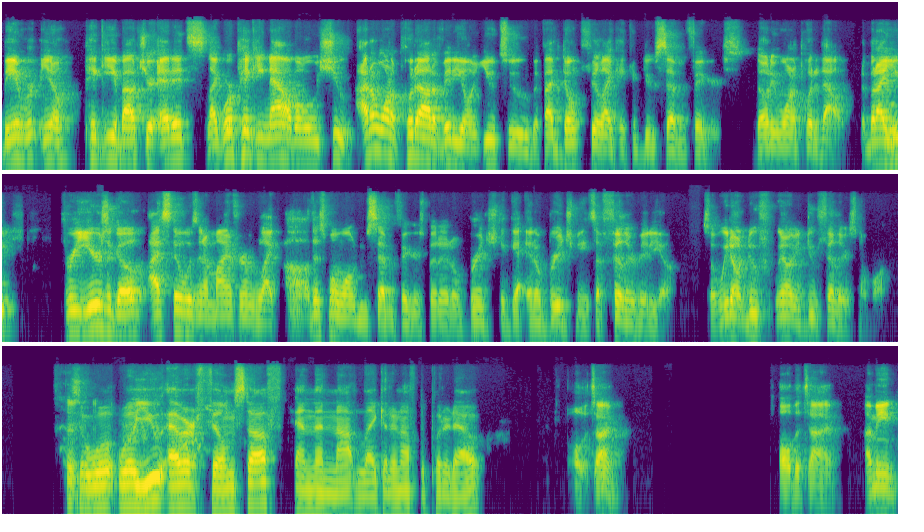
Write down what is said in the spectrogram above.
being you know picky about your edits. Like we're picky now, but when we shoot, I don't want to put out a video on YouTube if I don't feel like it can do seven figures. Don't even want to put it out. But I three years ago, I still was in a mind frame of like, oh, this one won't do seven figures, but it'll bridge the it'll bridge me. It's a filler video, so we don't do we don't even do fillers no more. so will will you ever film stuff and then not like it enough to put it out? All the time. All the time. I mean,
